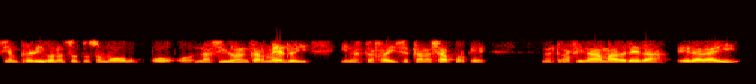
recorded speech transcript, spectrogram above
siempre digo, nosotros somos o, nacidos en Carmelo y, y nuestras raíces están allá porque nuestra afinada madre era, era de ahí,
